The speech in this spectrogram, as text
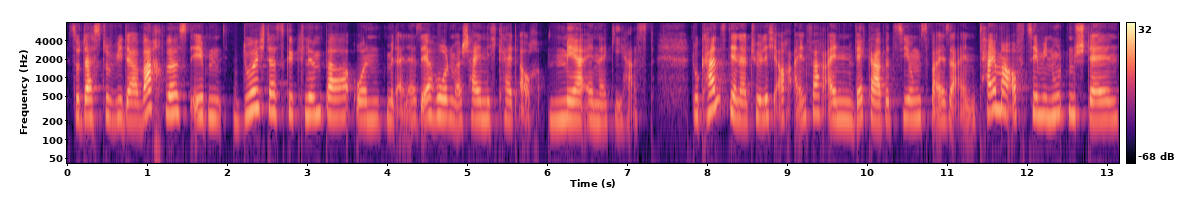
sodass du wieder wach wirst, eben durch das Geklimper und mit einer sehr hohen Wahrscheinlichkeit auch mehr Energie hast. Du kannst dir natürlich auch einfach einen Wecker bzw. einen Timer auf 10 Minuten stellen,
